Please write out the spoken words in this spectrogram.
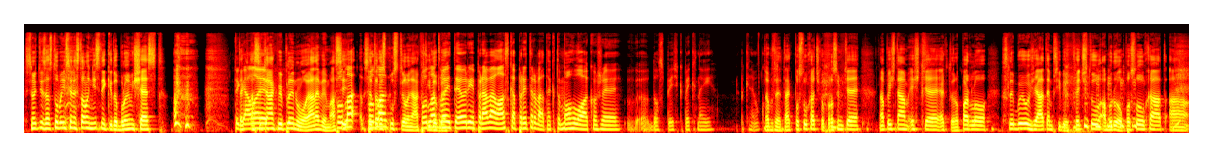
S tím zastoupením se nestalo nic, Niky, to bylo jim šest. Tak, Tak ale asi to nějak vyplynulo, já nevím. Asi podľa, se to podľa, rozpustilo nějak v té podľa době. tvojej teórie pravá láska pretrvá, tak to mohlo akože e, dospieť k peknej, peknému koncu. Dobře, tak posluchačko, prosím tě, napiš nám ještě, jak to dopadlo. Slibuju, že já ten příběh přečtu a budu ho poslouchat a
